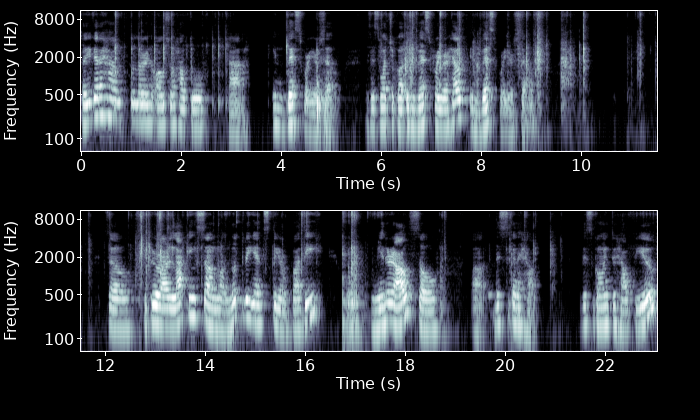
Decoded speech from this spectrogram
So you gotta have to learn also how to uh, invest for yourself. This is what you call invest for your health, invest for yourself. So if you are lacking some uh, nutrients to your body, minerals, so uh, this is gonna help. This is going to help you.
